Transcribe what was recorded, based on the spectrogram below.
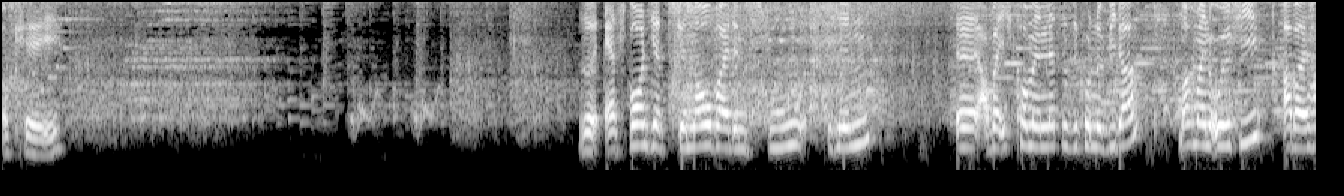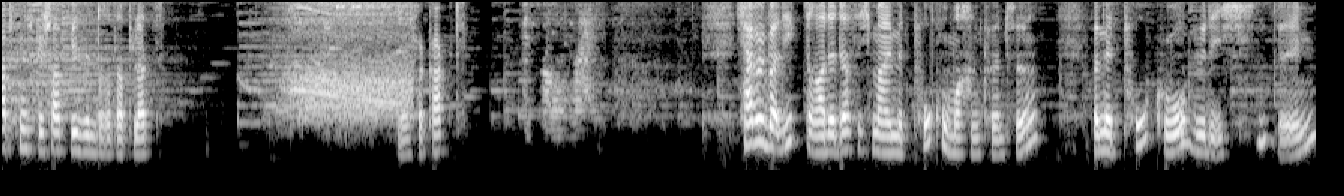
Okay. So, er spawnt jetzt genau bei dem Stu hin. Äh, aber ich komme in letzter Sekunde wieder. Mach meine Ulti. Aber ich hab's nicht geschafft. Wir sind dritter Platz. Ja, verkackt. Ich habe überlegt gerade, dass ich mal mit Poco machen könnte. Weil mit Poco würde ich healen.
